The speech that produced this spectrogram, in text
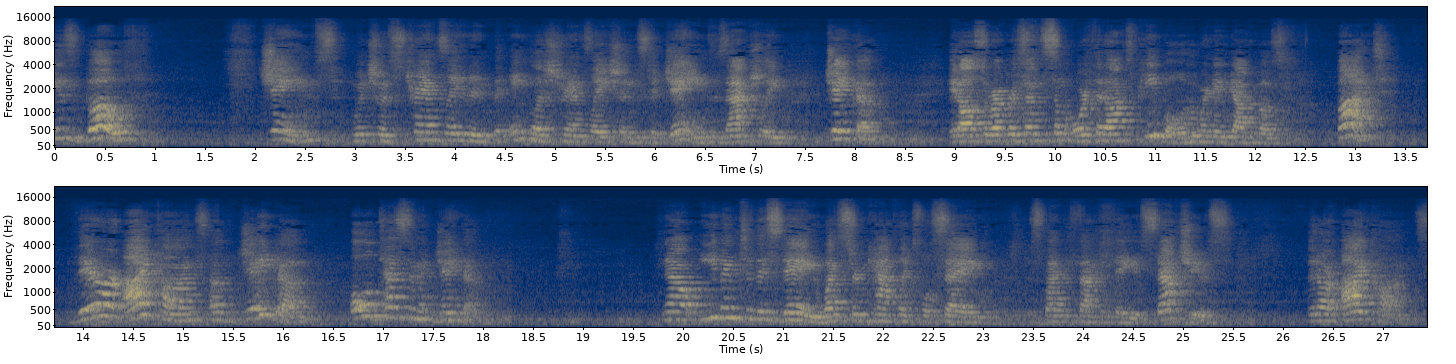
is both James, which was translated in the English translations to James, is actually Jacob. It also represents some Orthodox people who were named Jacobos. But there are icons of Jacob, Old Testament Jacob. Now, even to this day, Western Catholics will say, despite the fact that they use statues, that our icons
